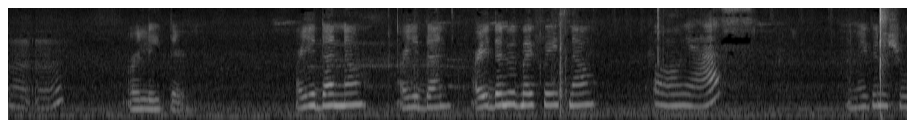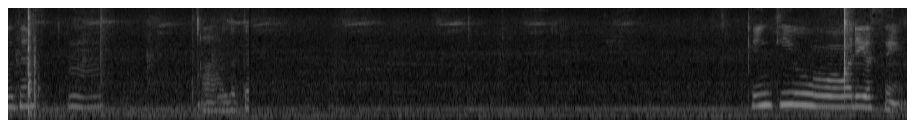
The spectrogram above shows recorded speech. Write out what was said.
Mm-mm. Or later? Are you done now? Are you done? Are you done with my face now? Oh, yes. Am I gonna show them? Mm. Ah, look at. Thank you. What do you think?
